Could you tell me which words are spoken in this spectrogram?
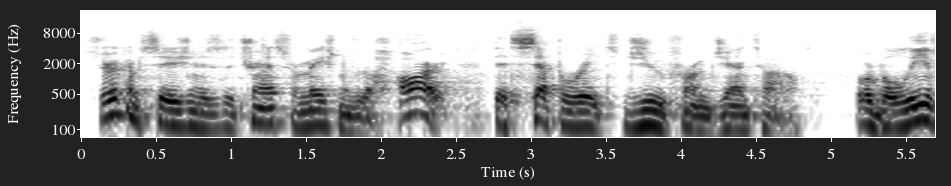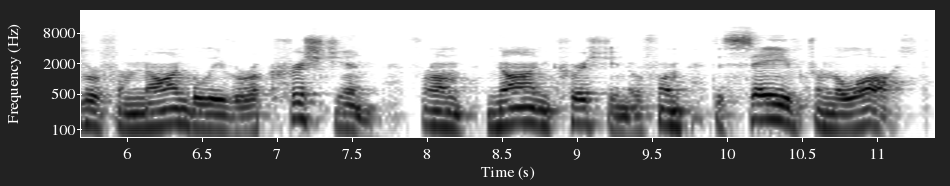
Circumcision is the transformation of the heart that separates Jew from Gentile or believer from non believer, or Christian from non Christian, or from the saved from the lost.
